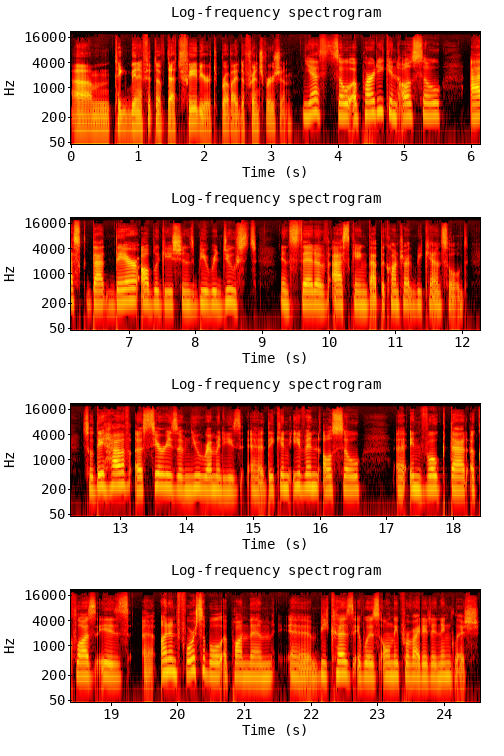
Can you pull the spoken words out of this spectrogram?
um, take benefit of that failure to provide the French version. Yes. So a party can also ask that their obligations be reduced instead of asking that the contract be canceled. So they have a series of new remedies. Uh, they can even also uh, invoke that a clause is uh, unenforceable upon them uh, because it was only provided in English.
